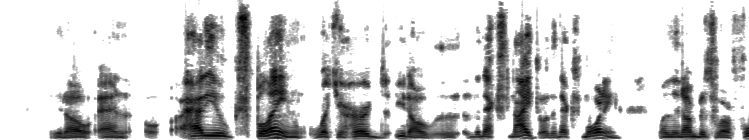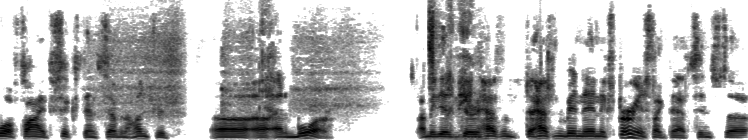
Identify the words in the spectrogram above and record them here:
You know, and uh, how do you explain what you heard? You know, the next night or the next morning when the numbers were four, five, six, then 700 uh, uh, and more. I mean, there, I there hasn't there hasn't been an experience like that since uh,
